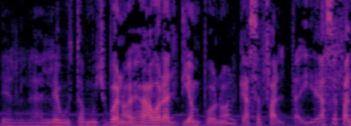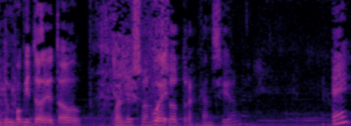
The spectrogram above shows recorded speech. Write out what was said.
él, le gusta mucho. Bueno, es ahora el tiempo, ¿no? El que hace falta y hace falta un poquito de todo. ¿Cuáles son pues las otras canciones? ¿Eh?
